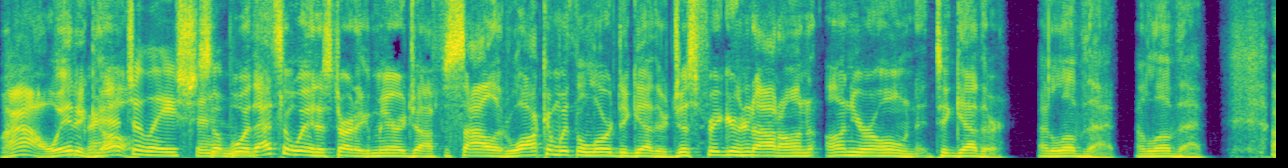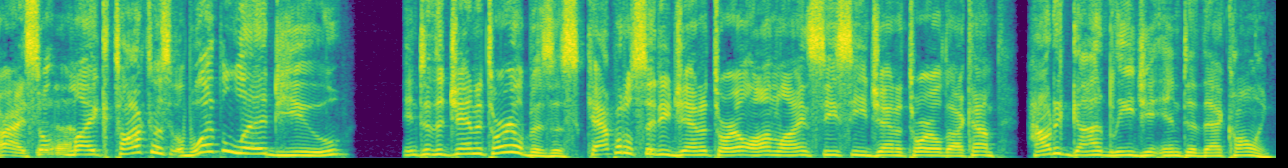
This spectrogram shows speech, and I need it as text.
Wow, way to go. Congratulations. So, boy, that's a way to start a marriage off solid. Walking with the Lord together, just figuring it out on on your own together. I love that. I love that. All right, so Yeah. Mike, talk to us. What led you into the janitorial business? Capital City Janitorial online, ccjanitorial.com. How did God lead you into that calling?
